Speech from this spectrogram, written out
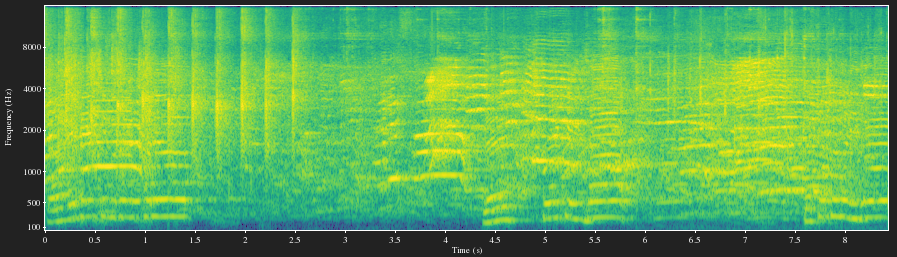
자, 해외 친구들 촬영. 네, 선생님께 인사. 자, 조금은 이동.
